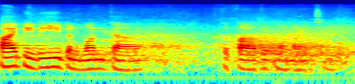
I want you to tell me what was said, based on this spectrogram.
I believe in one God, the Father Almighty,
